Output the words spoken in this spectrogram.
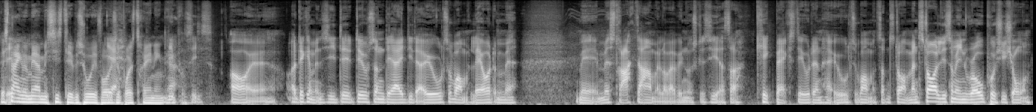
Det snakker vi mere om i sidste episode i forhold Ja, til brysttræning. Lige Ja. præcis. Og, øh, og det kan man sige, det, det er jo sådan, det er i de der øvelser, hvor man laver dem med, med, med strakt arm, eller hvad vi nu skal sige. Altså kickbacks, det er jo den her øvelse, hvor man sådan står. Man står ligesom i en row-position,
